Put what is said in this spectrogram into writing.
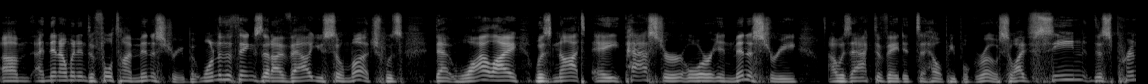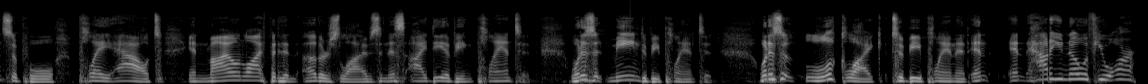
Um, and then I went into full time ministry. But one of the things that I value so much was that while I was not a pastor or in ministry, I was activated to help people grow. So I've seen this principle play out in my own life, but in others' lives, and this idea of being planted. What does it mean to be planted? What does it look like to be planted? And, and how do you know if you are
